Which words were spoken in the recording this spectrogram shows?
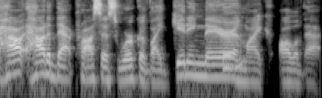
how how did that process work of like getting there mm-hmm. and like all of that?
